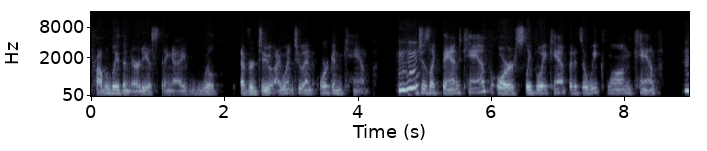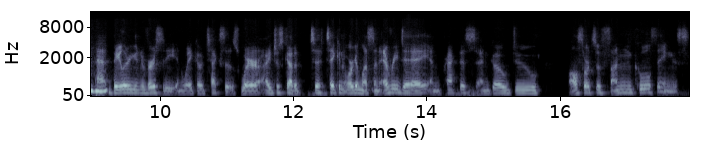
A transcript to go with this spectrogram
probably the nerdiest thing I will ever do. I went to an organ camp, mm-hmm. which is like band camp or sleepaway camp, but it's a week long camp mm-hmm. at Baylor University in Waco, Texas, where I just got to, to take an organ lesson every day and practice and go do all sorts of fun, cool things,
